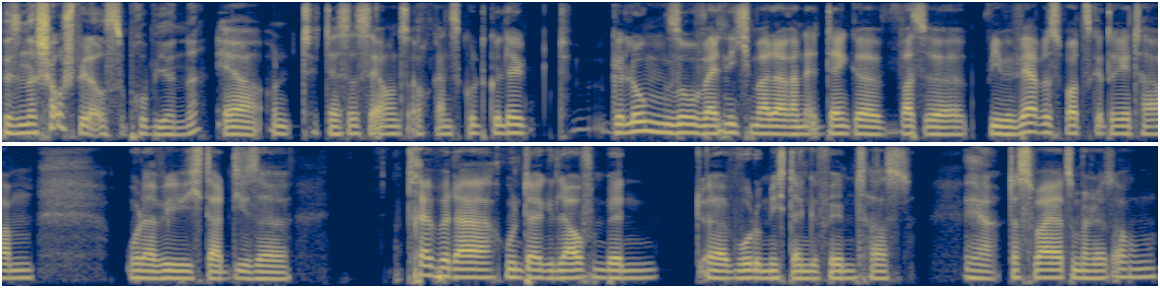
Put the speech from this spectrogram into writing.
bisschen das Schauspiel auszuprobieren, ne? Ja, und das ist ja uns auch ganz gut gelegt, gelungen, so wenn ich mal daran denke, was wir, wie wir Werbespots gedreht haben oder wie ich da diese Treppe da runtergelaufen bin, äh, wo du mich dann gefilmt hast. Ja. Das war ja zum Beispiel auch. ein-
